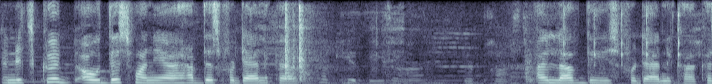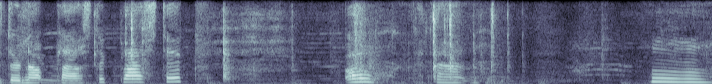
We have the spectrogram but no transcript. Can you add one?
And it's good. Oh, this one, yeah, I have this for Danica. How cute these are. They're plastic. I love these for Danica because they're not plastic plastic. Oh, look at that. Hmm.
